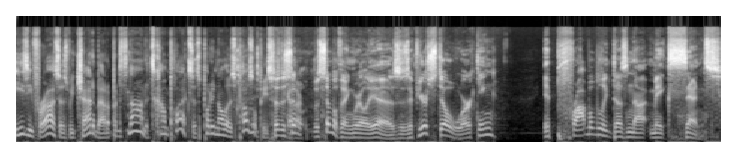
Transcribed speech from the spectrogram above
easy for us as we chat about it, but it's not. It's complex. It's putting all those puzzle pieces So the together. simple, the simple thing really is is if you're still working, it probably does not make sense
